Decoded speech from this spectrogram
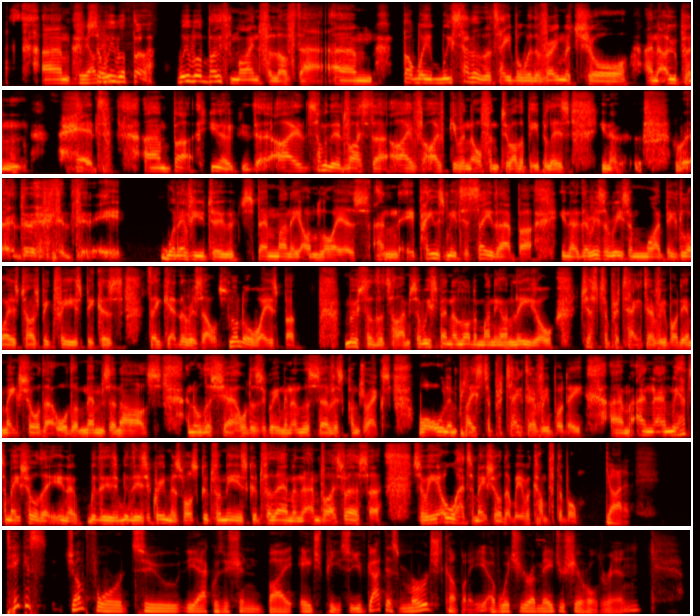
Um, We so do. we were bo- we were both mindful of that, um, but we we sat at the table with a very mature and open head. Um, but you know, I some of the advice that I've I've given often to other people is, you know, whatever you do, spend money on lawyers. And it pains me to say that, but you know, there is a reason why big lawyers charge big fees because they get the results. Not always, but most of the time. So we spend a lot of money on legal just to protect everybody and make sure that all the MEMS and arts and all the shareholders agreement and the service contracts were all in place to protect everybody. Um, and and we had to make sure that you know with these with these agreements, what's good for me is good for them, and, and vice versa. So we all had to make sure that we were comfortable. Got it. Take us jump forward to the acquisition by HP. So you've got this merged company of which you're a major shareholder in.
